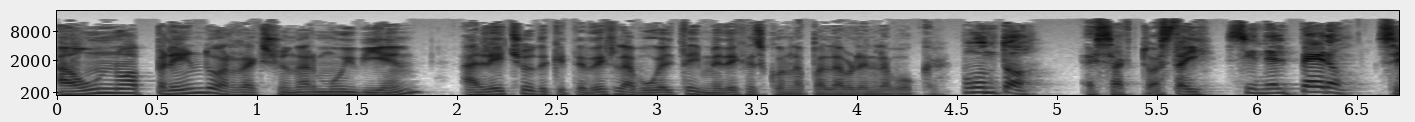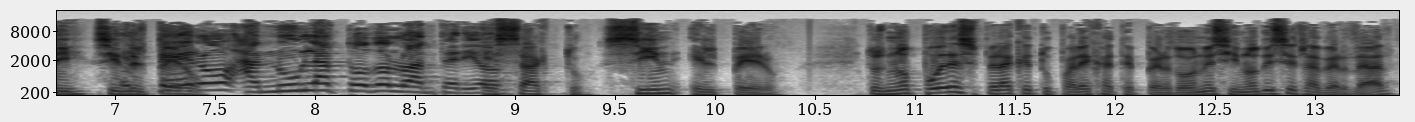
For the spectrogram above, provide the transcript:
Aún no aprendo a reaccionar muy bien al hecho de que te des la vuelta y me dejes con la palabra en la boca. Punto. Exacto, hasta ahí. Sin el pero. Sí, sin el, pero. pero anula todo lo anterior. Exacto, sin el pero. Entonces no puedes esperar que tu pareja te perdone si no dices la verdad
